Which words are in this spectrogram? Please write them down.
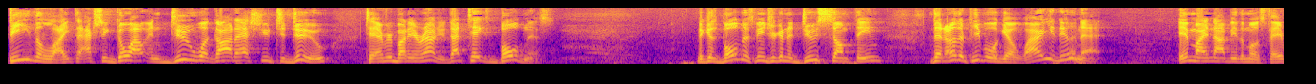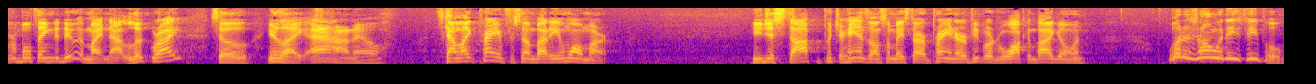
be the light, to actually go out and do what God asked you to do to everybody around you? That takes boldness. Because boldness means you're going to do something that other people will go, Why are you doing that? It might not be the most favorable thing to do, it might not look right. So you're like, I don't know. It's kind of like praying for somebody in Walmart. You just stop and put your hands on somebody, start praying. Other people are walking by going, What is wrong with these people?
